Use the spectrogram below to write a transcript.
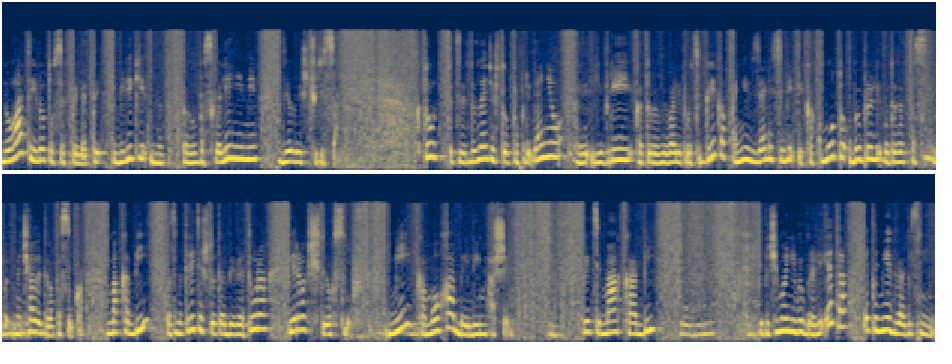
Нура ты и лотосефеля. Ты великий над э, восхвалениями делаешь чудеса. Кто, вы знаете, что по преданию э, евреи, которые воевали против греков, они взяли себе и как мото выбрали вот это начало этого посука. Макаби, посмотрите, что это аббревиатура первых четырех слов. Ми, камоха, бейлим, хашим. Видите, Макаби. И почему они выбрали это? Это имеет два объяснения.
